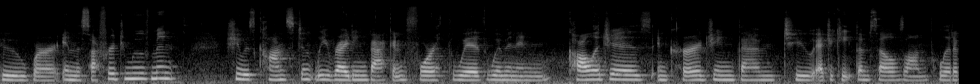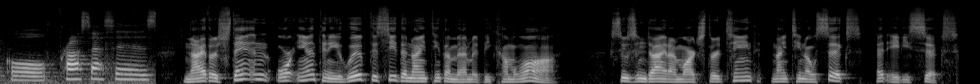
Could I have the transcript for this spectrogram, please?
who were in the suffrage movement she was constantly writing back and forth with women in colleges, encouraging them to educate themselves on political processes. Neither Stanton or Anthony lived to see the 19th Amendment become law. Susan died on March 13, 1906, at 86.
